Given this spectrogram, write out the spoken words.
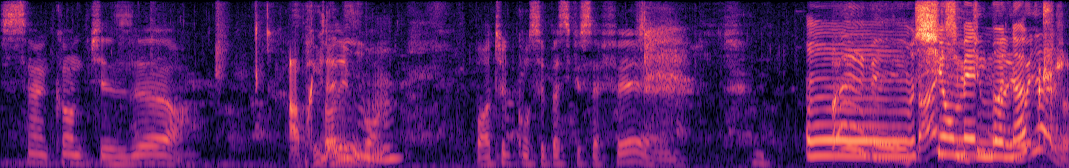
50 pièces d'or. À prix Attendez, pour, Mhm. pour un truc qu'on sait pas ce que ça fait. euh, On- Ouais, mais il paraît Si on met le monocle, voyages.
